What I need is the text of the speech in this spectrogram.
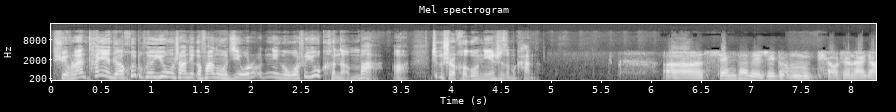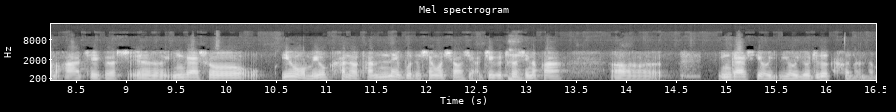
雪佛兰探险者会不会用上这个发动机？我说那个我说有可能吧。啊，这个事儿何工您是怎么看的？呃，现在的这种调整来讲的话，这个是呃，应该说，因为我没有看到他们内部的相关消息啊，这个车型的话，呃，应该是有有有这个可能的。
